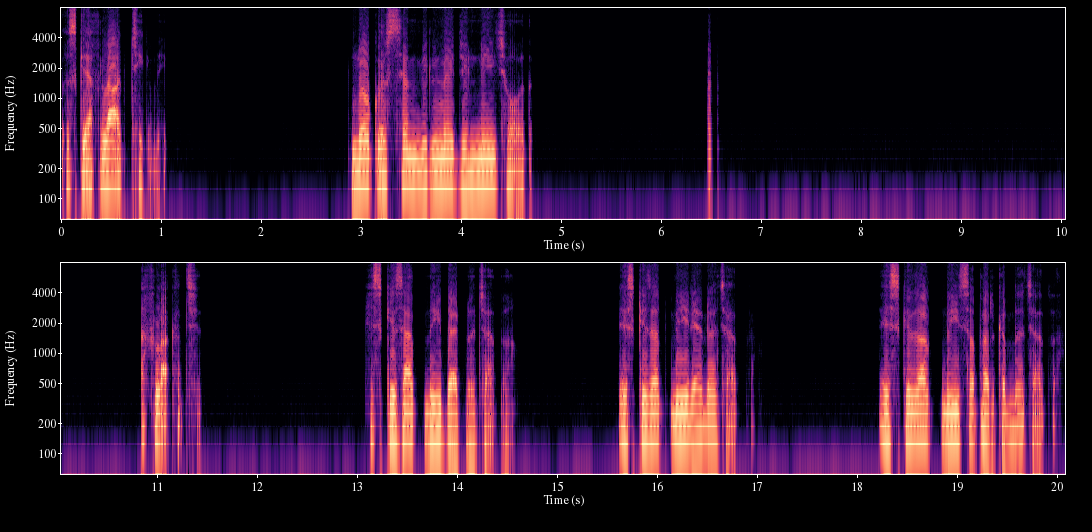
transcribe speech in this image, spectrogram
उसके अखलाक ठीक नहीं। लोग उससे मिलने जुलने ही छोड़ अखलाक अच्छे। इसके साथ नहीं बैठना चाहता। इसके साथ नहीं रहना चाहता। इसके साथ नहीं सफ़र करना चाहता।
